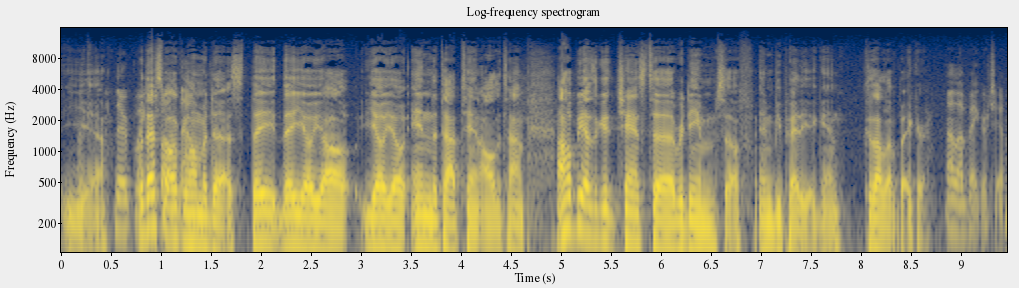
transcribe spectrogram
Yeah, but that's what 12 now. Oklahoma does. They they yo yo yo yo in the top ten all the time. I hope he has a good chance to redeem himself and be petty again because I love Baker. I love Baker too.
